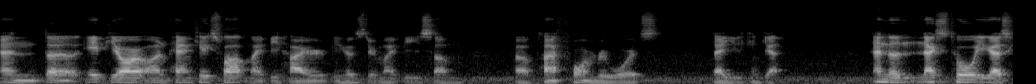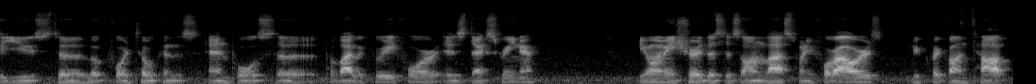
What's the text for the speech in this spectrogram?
And the APR on PancakeSwap might be higher because there might be some uh, platform rewards that you can get. And the next tool you guys could use to look for tokens and pools to provide liquidity for is DEX Screener you want to make sure this is on last 24 hours you click on top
